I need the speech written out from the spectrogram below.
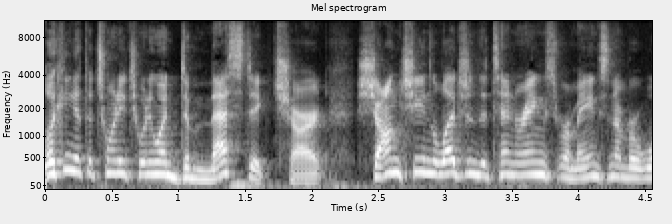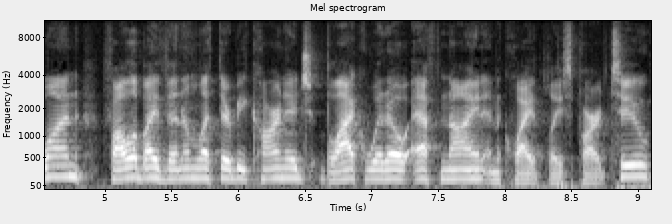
Looking at the 2021 domestic chart, Shang-Chi and the Legend of the Ten Rings remains number one, followed by Venom, Let There Be Carnage, Black Widow, F9, and A Quiet Place Part 2.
